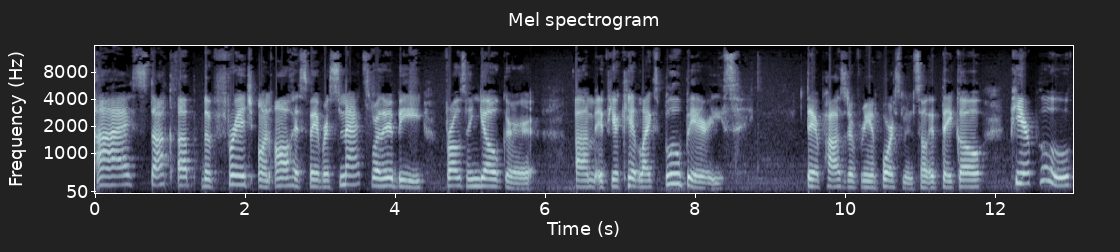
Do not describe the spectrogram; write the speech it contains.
I stock up the fridge on all his favorite snacks, whether it be frozen yogurt, um, if your kid likes blueberries, they're positive reinforcement. So if they go pee or poo,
